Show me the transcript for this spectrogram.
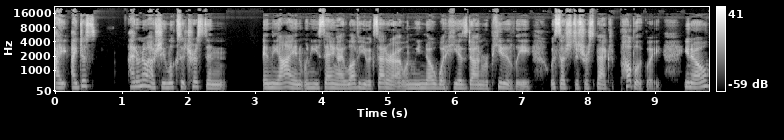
I, I just, I don't know how she looks at Tristan in the eye and when he's saying i love you etc when we know what he has done repeatedly with such disrespect publicly you know?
